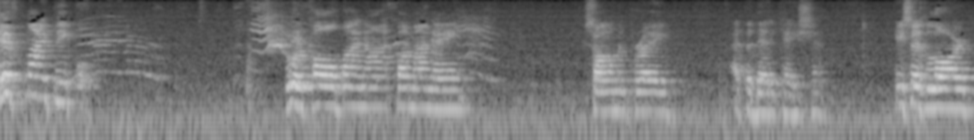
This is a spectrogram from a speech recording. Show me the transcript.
If my people who are called by not by my name, Solomon prayed at the dedication. He says, Lord,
